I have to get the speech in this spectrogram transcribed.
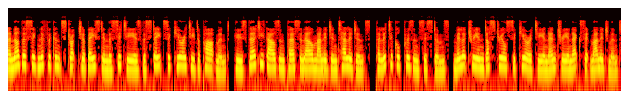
Another significant structure based in the city is the State Security Department, whose 30,000 personnel manage intelligence, political prison systems, military industrial security and entry and exit management.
